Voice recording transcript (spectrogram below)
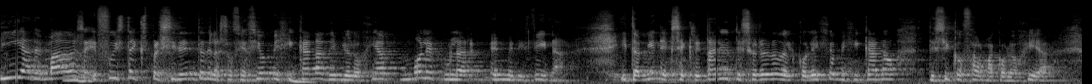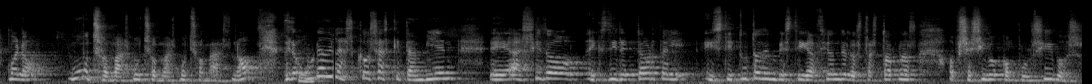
Y además eh, fuiste expresidente de la Asociación Mexicana de Biología Molecular en Medicina y también exsecretario y tesorero del Colegio Mexicano de Psicofarmacología. Bueno, mucho más, mucho más, mucho más, ¿no? Pero una de las cosas que también eh, ha sido exdirector del Instituto de Investigación de los Trastornos Obsesivo-Compulsivos.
